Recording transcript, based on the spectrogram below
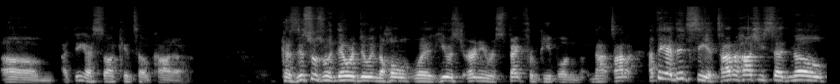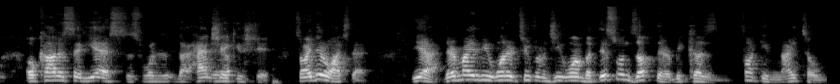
Um, I think I saw Kenta Okada because this was when they were doing the whole when he was earning respect from people and not Tana. I think I did see it. Tanahashi said no. Okada said yes. This one the handshake and shit. So I did watch that. Yeah, there might be one or two from G1, but this one's up there because fucking Naito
